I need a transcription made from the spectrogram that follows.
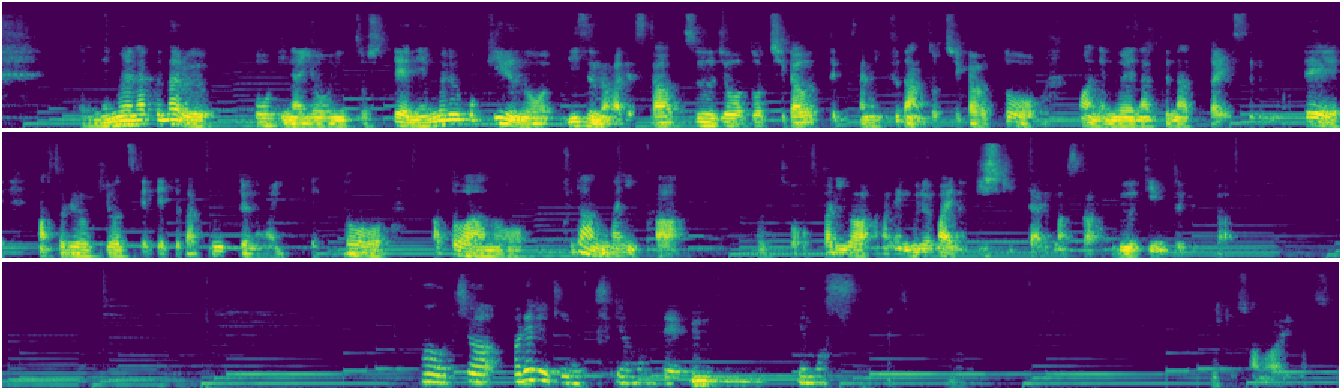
眠れなくなる大きな要因として眠る起きるのリズムがですか？通常と違うっていうんですかね？普段と違うと、まあ、眠れなくなったりするので、まあ、それを気をつけていただくっていうのが一点とあとはあの普段何かお二人は眠る前の儀式ってありますか？ルーティンというか。あ私はアレルギーの薬を飲んで寝ます。さんはあります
